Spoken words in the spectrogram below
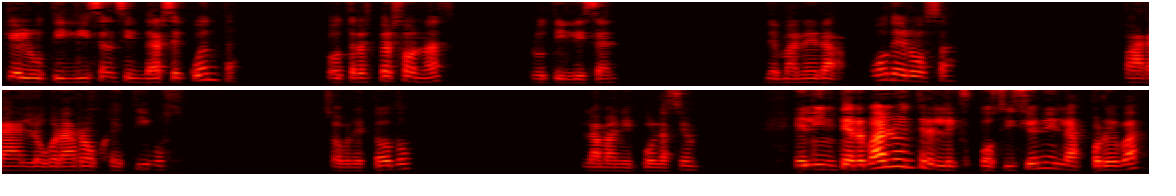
que lo utilizan sin darse cuenta. Otras personas lo utilizan de manera poderosa para lograr objetivos. Sobre todo, la manipulación. El intervalo entre la exposición y la prueba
